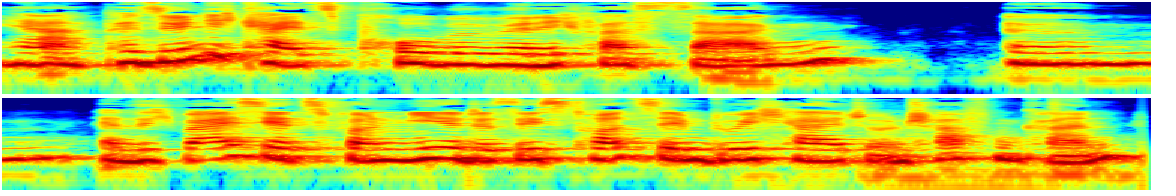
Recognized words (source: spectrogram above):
ja, Persönlichkeitsprobe, würde ich fast sagen. Ähm, also ich weiß jetzt von mir, dass ich es trotzdem durchhalte und schaffen kann.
